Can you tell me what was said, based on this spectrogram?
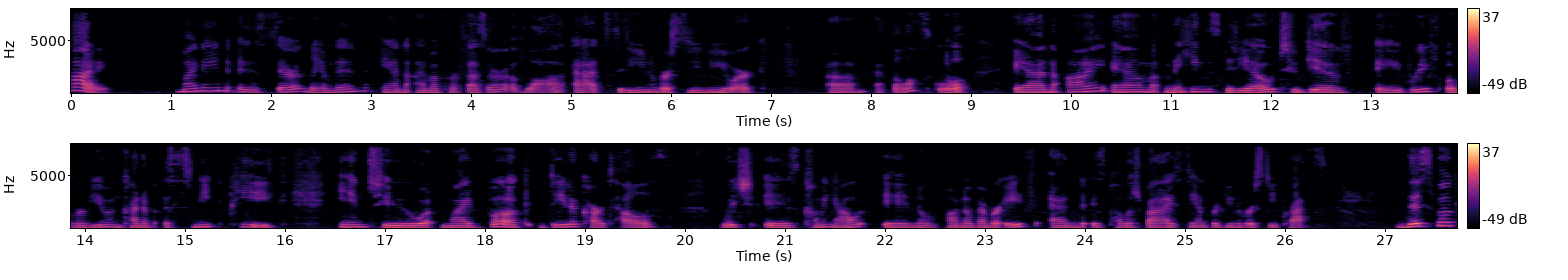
Hi, my name is Sarah Lamdan, and I'm a professor of law at City University, New York, um, at the law school. And I am making this video to give a brief overview and kind of a sneak peek into my book, Data Cartels, which is coming out in on November 8th and is published by Stanford University Press. This book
